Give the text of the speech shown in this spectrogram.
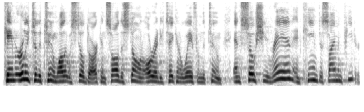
came early to the tomb while it was still dark and saw the stone already taken away from the tomb. And so she ran and came to Simon Peter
